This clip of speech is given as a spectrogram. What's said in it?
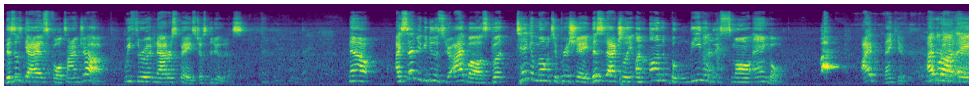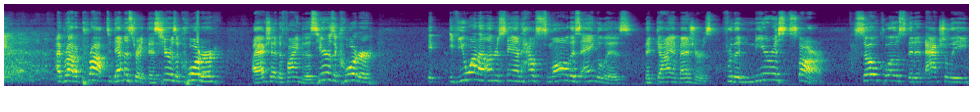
This is Gaia's full-time job. We threw it in outer space just to do this. Now, I said you could do this with your eyeballs, but take a moment to appreciate this is actually an unbelievably small angle. I thank you. I brought a I brought a prop to demonstrate this. Here is a quarter. I actually had to find this. Here is a quarter. If, if you want to understand how small this angle is that Gaia measures for the nearest star, so close that it actually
